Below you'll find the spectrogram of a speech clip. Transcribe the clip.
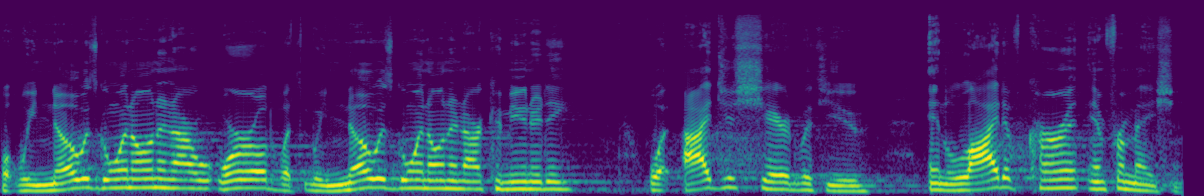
what we know is going on in our world, what we know is going on in our community, what I just shared with you in light of current information,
